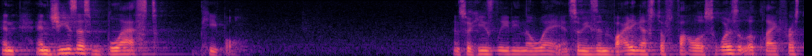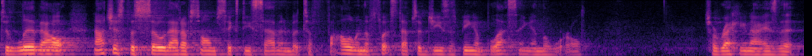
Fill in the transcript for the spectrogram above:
and, and Jesus blessed people. And so he's leading the way. And so he's inviting us to follow. So, what does it look like for us to live out not just the so that of Psalm 67, but to follow in the footsteps of Jesus, being a blessing in the world? To recognize that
